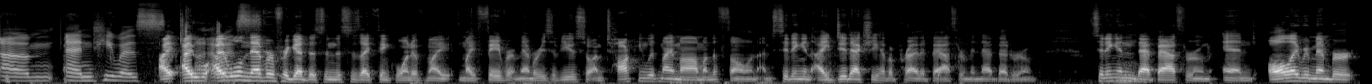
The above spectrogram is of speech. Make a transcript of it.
um, and he was. I, I, uh, I it will never forget this, and this is, I think, one of my, my favorite memories of you. So I'm talking with my mom on the phone. I'm sitting in, I did actually have a private bathroom in that bedroom. Sitting in mm-hmm. that bathroom, and all I remember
